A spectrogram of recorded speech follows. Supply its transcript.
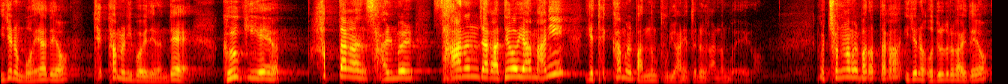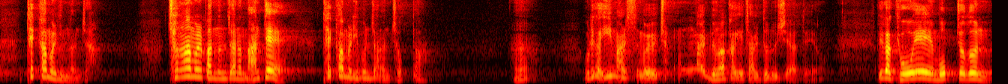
이제는 뭐 해야 돼요? 택함을 입어야 되는데 거기에 합당한 삶을 사는 자가 되어야만이 이제 택함을 받는 부류 안에 들어가는 거예요. 그러니까 청함을 받았다가 이제는 어디로 들어가야 돼요? 택함을 입는 자. 청함을 받는 자는 많대. 택함을 입은 자는 적다. 어? 우리가 이 말씀을 정말 명확하게 잘 들으셔야 돼요. 그러니까 교회의 목적은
